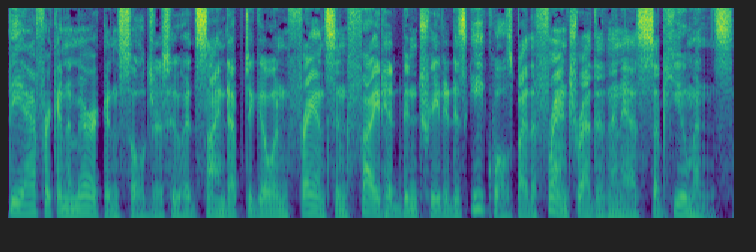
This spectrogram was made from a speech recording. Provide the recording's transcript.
the African American soldiers who had signed up to go in France and fight had been treated as equals by the French rather than as subhumans.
